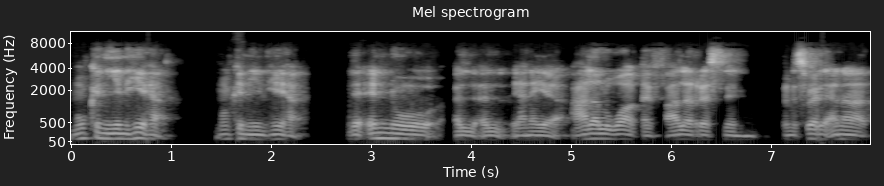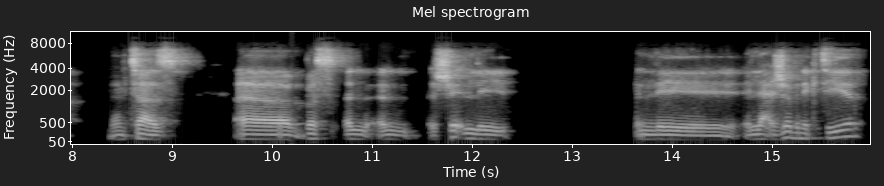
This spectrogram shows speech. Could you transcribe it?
ممكن ينهيها ممكن ينهيها لأنه ال ال يعني على الواقف على ال wrestling بالنسبة لي أنا ممتاز. آه، بس ال ال الشيء اللي اللي اللي عجبني كثير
